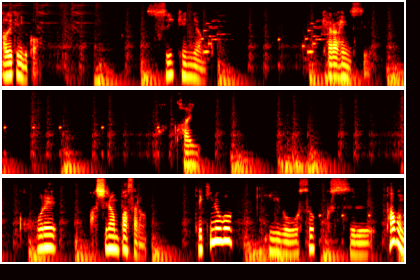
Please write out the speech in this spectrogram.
上げてみるか。水剣にゃんこ。キャラ編成。破壊。これ、アシランパサラン。敵の動きを遅くする。多分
